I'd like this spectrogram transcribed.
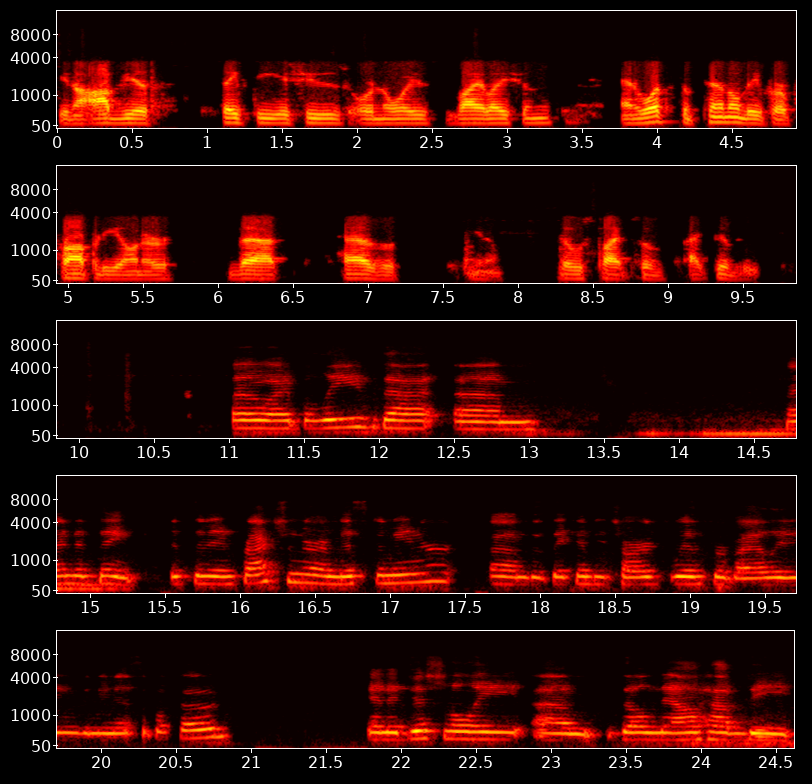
you know, obvious safety issues or noise violations. And what's the penalty for a property owner that has, a, you know, those types of activities? So I believe that, um, trying to think, it's an infraction or a misdemeanor, um, that they can be charged with for violating the municipal code. And additionally, um, they'll now have the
